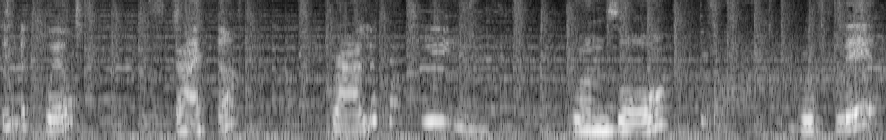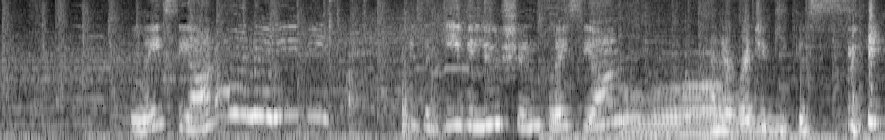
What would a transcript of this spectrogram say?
Cyndaquil, Scyther, Brow, look at you, Bronzor, Rufflet, Glaceon, oh Eevee, he's an evolution Glaceon, Oh. and a Regigigas.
